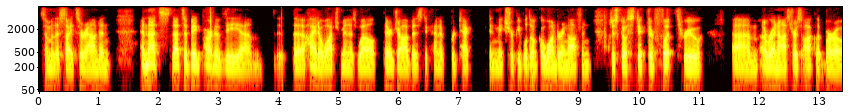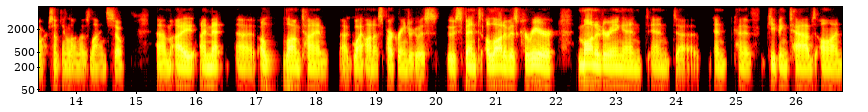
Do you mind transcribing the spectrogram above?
some of the sites around, and and that's that's a big part of the um, the, the Haida watchmen as well. Their job is to kind of protect and make sure people don't go wandering off and just go stick their foot through um, a rhinoceros auklet burrow or something along those lines. So um, I I met uh, a long time uh, Gwaii Haanas park ranger who has who spent a lot of his career monitoring and and uh, and kind of keeping tabs on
